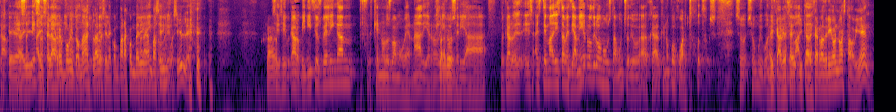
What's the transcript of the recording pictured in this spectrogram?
Es que ahí, ahí se le abre un poquito más, claro, si le comparas con Bellingham va a ser imposible. Sí, sí, claro, Vinicius Bellingham es que no los va a mover nadie. Rodrigo sería. Pues claro, es, a este madridista me decía, a mí Rodrigo me gusta mucho. Digo, ah, claro, que no puedo jugar todos. Son, muy buenos. Y que, a veces, Rodrigo no ha estado bien.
